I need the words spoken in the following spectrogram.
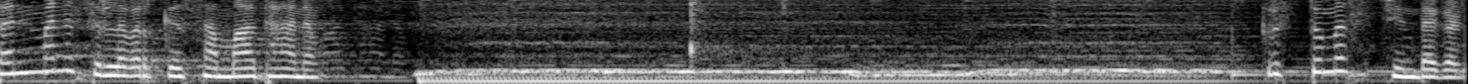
സന്മനസ്സുള്ളവർക്ക് സമാധാനം. ക്രിസ്തുമസ് ചിന്തകൾ.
